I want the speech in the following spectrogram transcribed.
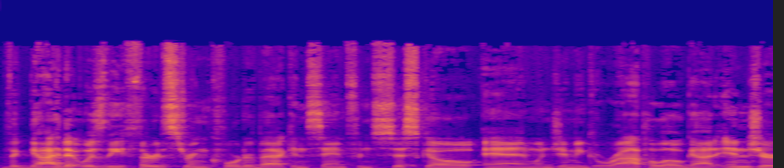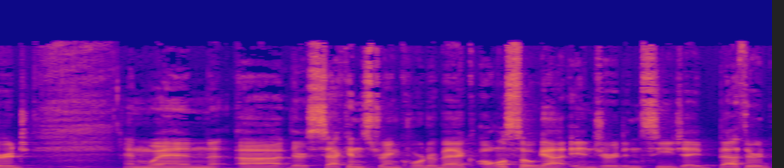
the guy that was the third string quarterback in San Francisco. And when Jimmy Garoppolo got injured, and when uh, their second string quarterback also got injured in CJ Beathard,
